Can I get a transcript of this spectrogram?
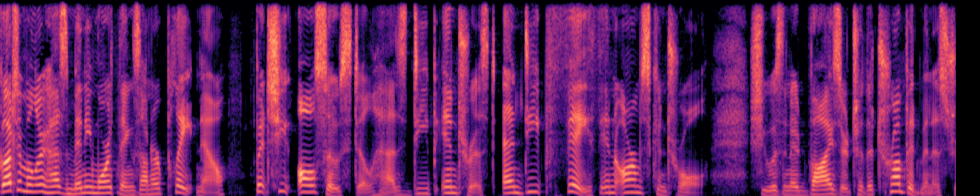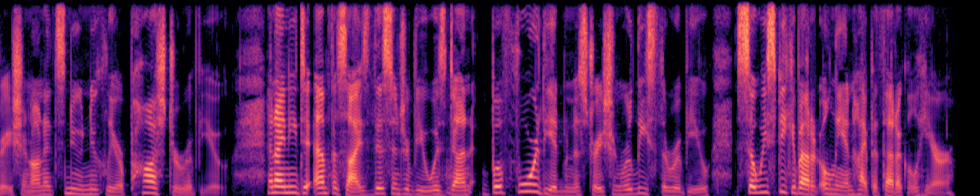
Gottemoeller has many more things on her plate now, but she also still has deep interest and deep faith in arms control. She was an advisor to the Trump administration on its new nuclear posture review. And I need to emphasize this interview was done before the administration released the review, so we speak about it only in hypothetical here.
